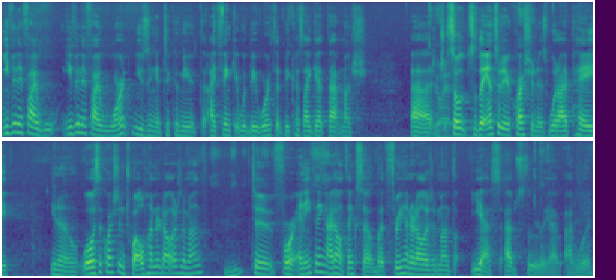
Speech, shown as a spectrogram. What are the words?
even if I w- even if I weren't using it to commute, I think it would be worth it because I get that much. Uh, so so the answer to your question is would I pay, you know, what was the question? Twelve hundred dollars a month Mhm. to for anything? I don't think so. But three hundred dollars a month, yes, absolutely, I, I would.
